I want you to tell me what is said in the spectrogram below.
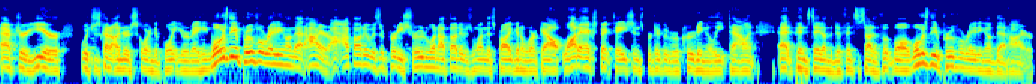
after a year, which is kind of underscoring the point you were making. What was the approval rating on that hire? I, I thought it was a pretty shrewd one. I thought it was one that's probably going to work out. A lot of expectations, particularly recruiting elite talent at Penn State on the defensive side of the football. What was the approval rating of that hire?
